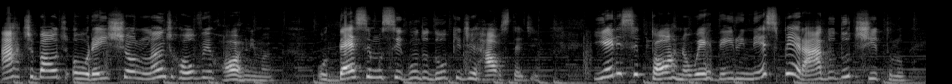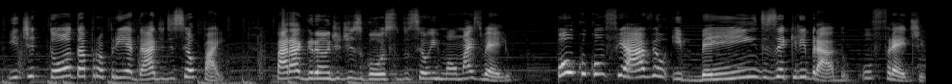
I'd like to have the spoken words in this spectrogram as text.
Archibald Horatio Landhover Horniman, o 12º Duque de Halstead, e ele se torna o herdeiro inesperado do título e de toda a propriedade de seu pai, para grande desgosto do seu irmão mais velho, pouco confiável e bem desequilibrado, o Fred,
